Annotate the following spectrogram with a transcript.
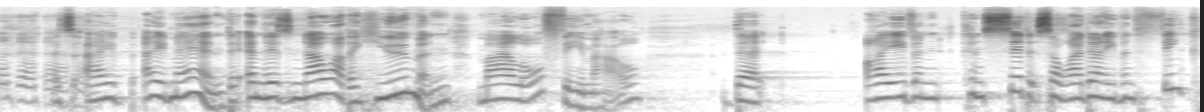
it's a, a man. And there's no other human, male or female, that I even consider. So I don't even think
